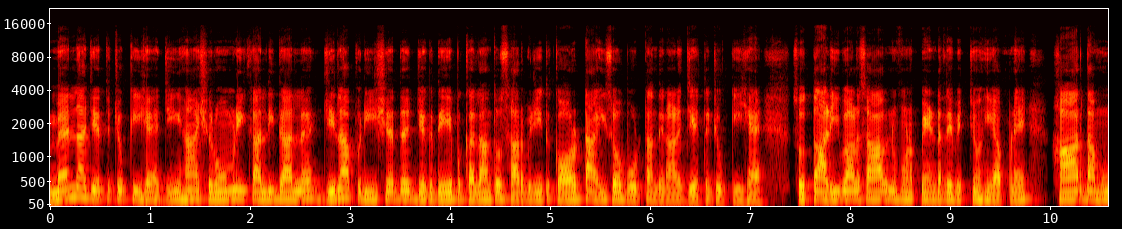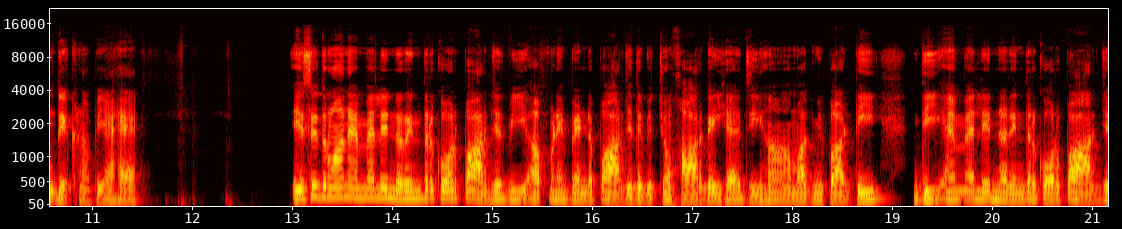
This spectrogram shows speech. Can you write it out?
ਮਹਿਲਾ ਜਿੱਤ ਚੁੱਕੀ ਹੈ। ਜੀ ਹਾਂ, ਸ਼੍ਰੋਮਣੀ ਅਕਾਲੀ ਦਲ ਜ਼ਿਲ੍ਹਾ ਪ੍ਰੀਸ਼ਦ ਜਗਦੇਵ ਕਲਾਂ ਤੋਂ ਸਰਬਜੀਤ ਕੌਰ 250 ਵੋਟਾਂ ਦੇ ਨਾਲ ਜਿੱਤ ਚੁੱਕੀ ਹੈ। ਸੋ ਧਾਲੀਵਾਲ ਸਾਹਿਬ ਨੂੰ ਹੁਣ ਪਿੰਡ ਦੇ ਵਿੱਚੋਂ ਹੀ ਆਪਣੇ ਹਾਰ ਦਾ ਮੂੰਹ ਦੇਖਣਾ ਪਿਆ ਹੈ। ਇਸੇ ਦੌਰਾਨ ਐਮਐਲਏ ਨਰਿੰਦਰ ਕੌਰ ਭਾਰਜ ਵੀ ਆਪਣੇ ਪਿੰਡ ਭਾਰਜ ਦੇ ਵਿੱਚੋਂ ਹਾਰ ਗਈ ਹੈ। ਜੀ ਹਾਂ, ਆਮ ਆਦਮੀ ਪਾਰਟੀ ਦੀ ਐਮਐਲਏ ਨਰਿੰਦਰ ਕੌਰ ਭਾਰਜ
